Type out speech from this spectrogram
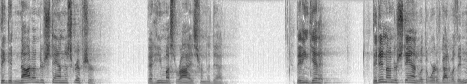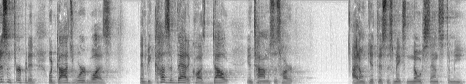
they did not understand the scripture that he must rise from the dead. They didn't get it. They didn't understand what the Word of God was. They misinterpreted what God's Word was. And because of that, it caused doubt in Thomas's heart. I don't get this. This makes no sense to me.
